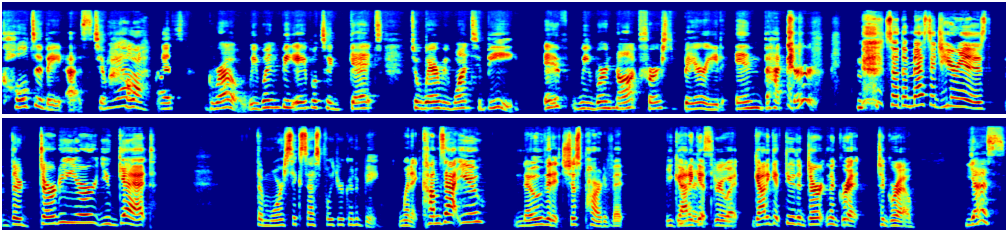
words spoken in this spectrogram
cultivate us to help us grow we wouldn't be able to get to where we want to be if we were not first buried in that dirt so the message here is the dirtier you get, the more successful you're going to be. When it comes at you, know that it's just part of it. You got to get through it. Got to get through the dirt and the grit to grow. Yes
